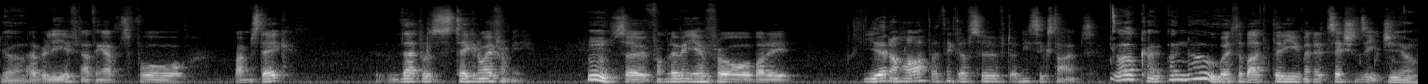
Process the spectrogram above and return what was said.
Yeah. I believe nothing happens for by mistake. That was taken away from me. Hmm. So from living here for about a year and a half, I think I've served only six times, Okay. Oh no. with about thirty minute sessions each. Yeah.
